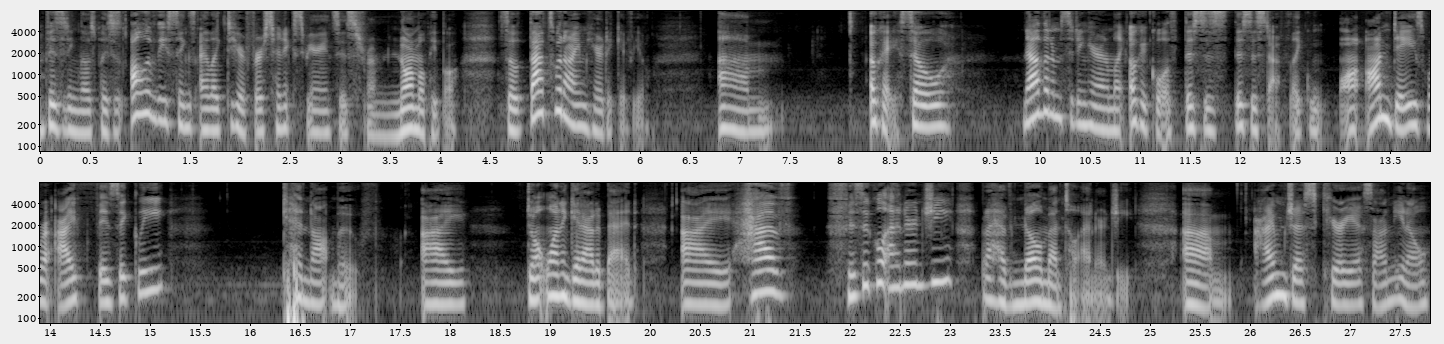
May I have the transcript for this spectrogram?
visiting those places. All of these things, I like to hear firsthand experiences from normal people. So that's what I'm here to give you. Um, okay, so now that I'm sitting here and I'm like, okay, cool. This is this is stuff. Like on, on days where I physically cannot move, I don't want to get out of bed. I have physical energy, but I have no mental energy. Um, I'm just curious on, you know,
